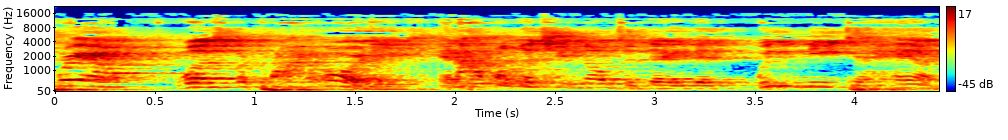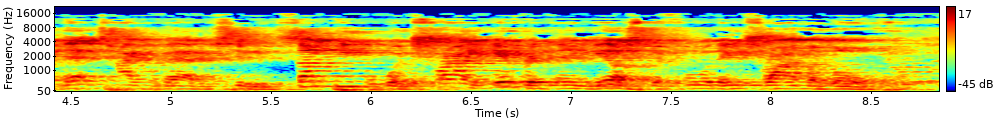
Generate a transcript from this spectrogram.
prayer was the priority. And I want to let you know today that we need to have that type of attitude. Some people will try everything else before they try the Lord.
